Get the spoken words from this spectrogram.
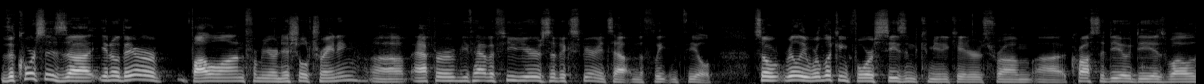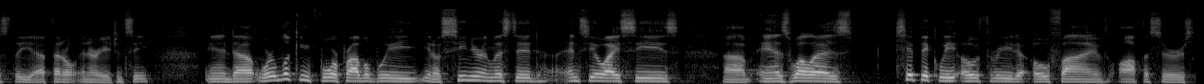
The courses, uh, you know, they're follow on from your initial training uh, after you've had a few years of experience out in the fleet and field. So, really, we're looking for seasoned communicators from uh, across the DoD as well as the uh, federal interagency. And uh, we're looking for probably, you know, senior enlisted NCOICs um, as well as typically 03 to 05 officers.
